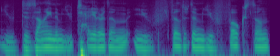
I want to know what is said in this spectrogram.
you design them. You tailor them. You filter them. You focus them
